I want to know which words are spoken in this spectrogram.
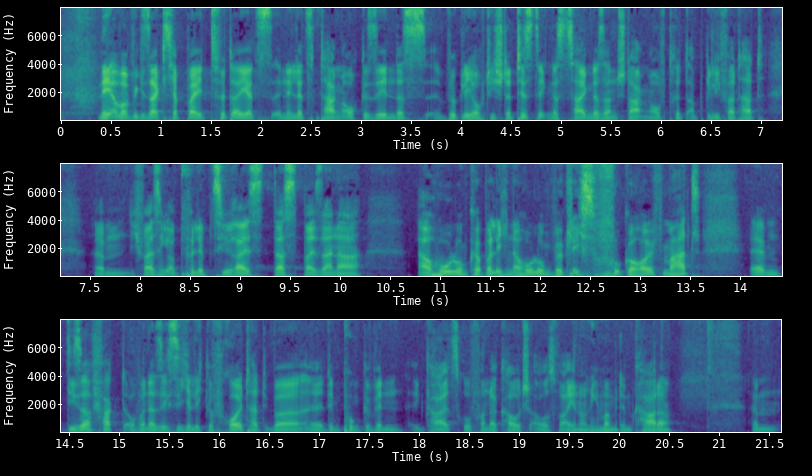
nee, aber wie gesagt, ich habe bei Twitter jetzt in den letzten Tagen auch gesehen, dass wirklich auch die Statistiken das zeigen, dass er einen starken Auftritt abgeliefert hat. Ähm, ich weiß nicht, ob Philipp Ziereis das bei seiner Erholung, körperlichen Erholung wirklich so geholfen hat. Ähm, dieser Fakt, auch wenn er sich sicherlich gefreut hat über äh, den Punktgewinn in Karlsruhe von der Couch aus, war ja noch nicht mal mit im Kader. Ähm,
